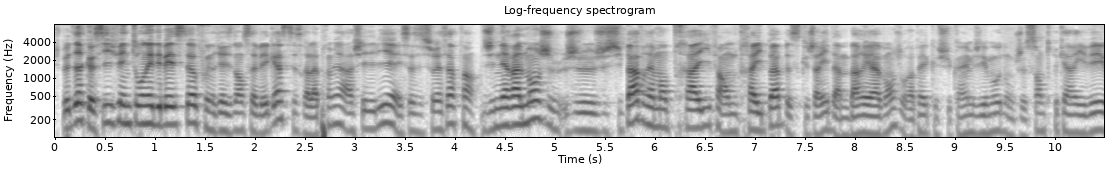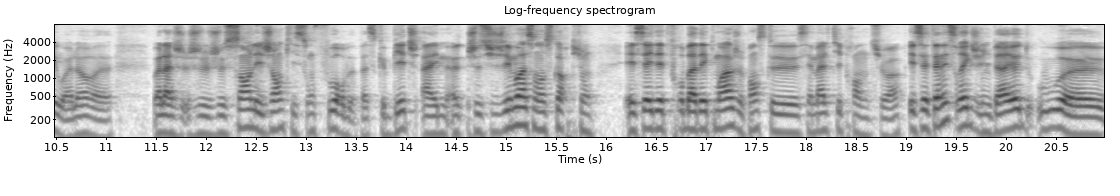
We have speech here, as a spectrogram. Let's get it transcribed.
je peux dire que s'il fait une tournée des best-of ou une résidence à Vegas, ce sera la première à acheter des billets, et ça, c'est sûr et certain. Généralement, je, je, je suis pas vraiment trahi, enfin, on me trahit pas parce que j'arrive à me barrer avant, je vous rappelle que je suis quand même Gémeaux, donc je sens le truc arriver, ou alors... Euh, voilà, je, sens les gens qui sont fourbes parce que bitch, euh, je suis Gémeaux en scorpion. Essaye d'être fourbe avec moi, je pense que c'est mal t'y prendre, tu vois. Et cette année, c'est vrai que j'ai eu une période où euh,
